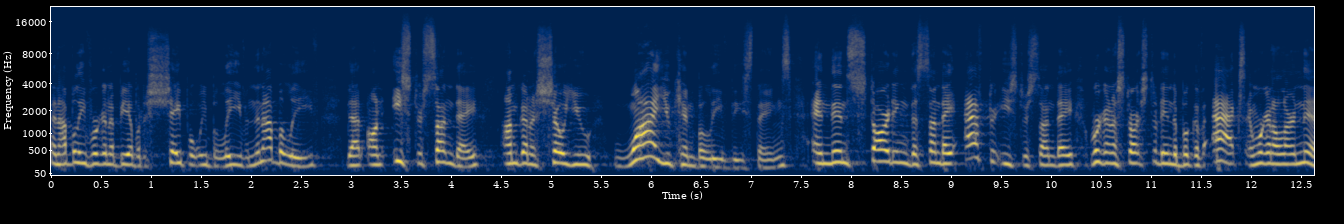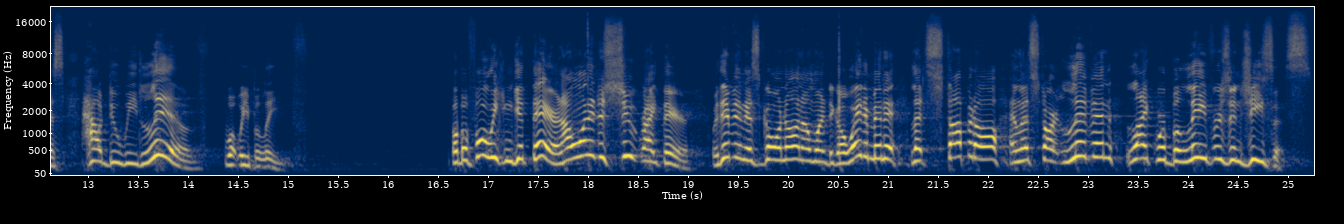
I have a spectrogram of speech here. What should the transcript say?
And I believe we're going to be able to shape what we believe. And then I believe that on Easter Sunday, I'm going to show you why you can believe these things. And then starting the Sunday after Easter Sunday, we're going to start studying the book of Acts and we're going to learn this how do we live what we believe? But before we can get there, and I wanted to shoot right there with everything that's going on, I wanted to go, wait a minute, let's stop it all and let's start living like we're believers in Jesus.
